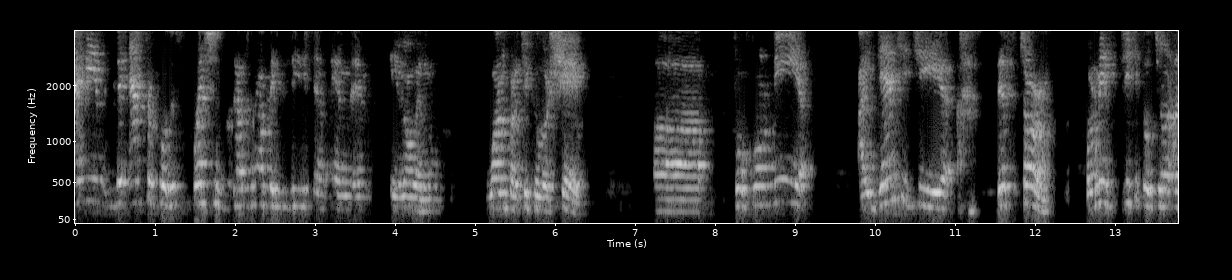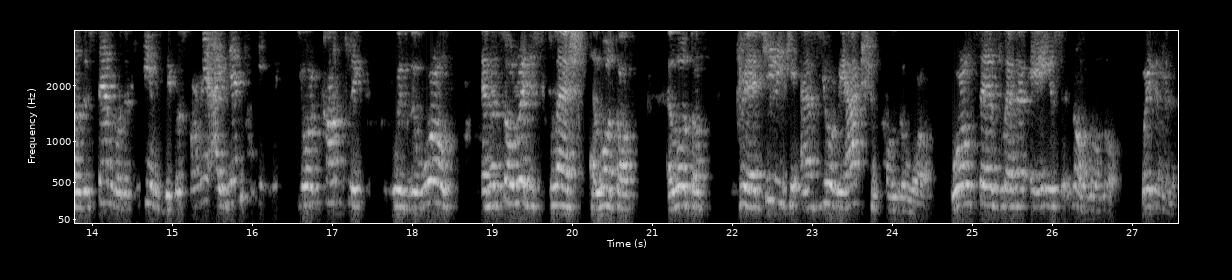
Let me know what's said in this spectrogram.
I mean, the answer for this question does not exist in, in, in you know, in one particular shape. Uh, for, for me, identity, this term, for me, it's difficult to understand what it means because for me, identity is your conflict with the world, and it's already splashed a lot of a lot of creativity as your reaction on the world. World says letter A, you say no, no, no. Wait a minute,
